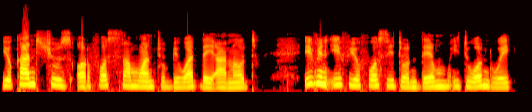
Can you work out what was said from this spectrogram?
You can't choose or force someone to be what they are not. Even if you force it on them, it won't work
